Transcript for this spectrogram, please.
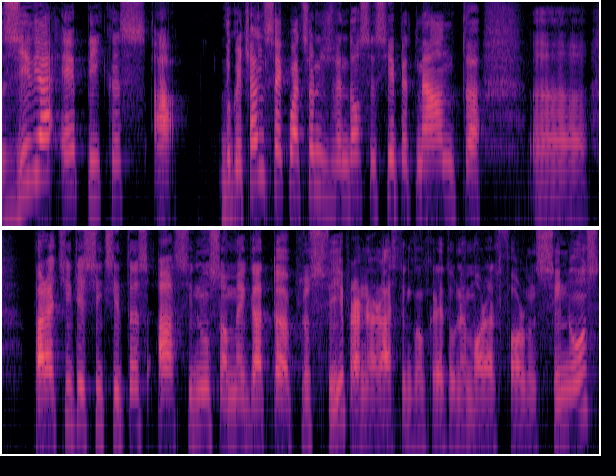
Zgjidhja e pikës A. Duke qenë se ekuacioni i zhvendosjes jepet me anë të paraqitjes së x i t-së A sinus omega T plus fi, pra në rastin konkret unë e mora të formës sinus,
